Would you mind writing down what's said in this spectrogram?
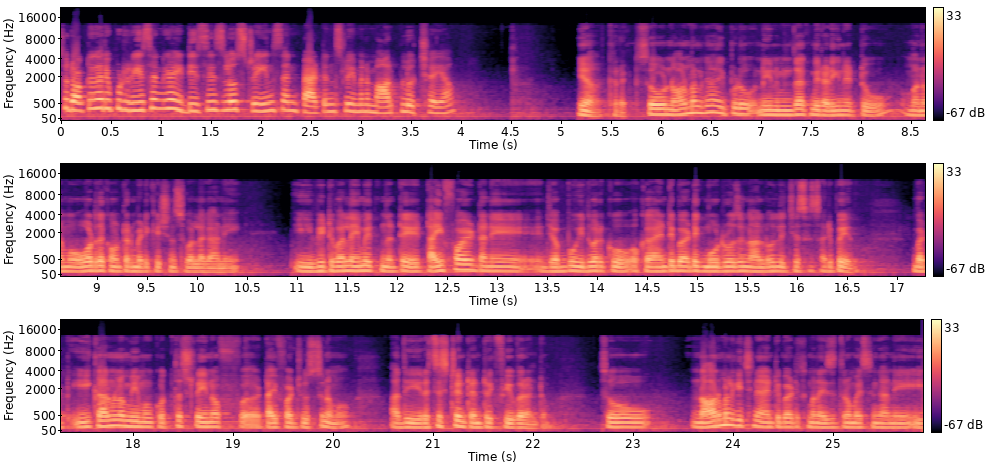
సో డాక్టర్ గారు ఇప్పుడు రీసెంట్గా ఈ డిసీజ్లో స్ట్రెయిన్స్ అండ్ ప్యాటర్న్స్లో ఏమైనా మార్పులు వచ్చాయా? యా కరెక్ట్. సో నార్మల్గా ఇప్పుడు నేను ఇందాక మీరు అడిగినట్టు మనము ఓవర్ ద కౌంటర్ మెడికేషన్స్ వల్ల కానీ ఈ వీటి వల్ల ఏమవుతుందంటే టైఫాయిడ్ అనే జబ్బు ఇదివరకు ఒక యాంటీబయాటిక్ మూడు రోజులు నాలుగు రోజులు ఇచ్చేస్తే సరిపోయేది. బట్ ఈ కాలంలో మేము కొత్త స్ట్రెయిన్ ఆఫ్ టైఫాయిడ్ చూస్తున్నాము. అది రెసిస్టెంట్ ఎంట్రిక్ ఫీవర్ అంటాం. సో నార్మల్గా ఇచ్చిన యాంటీబయాటిక్స్ మన ఎజిథ్రోమైసిన్ కానీ ఈ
